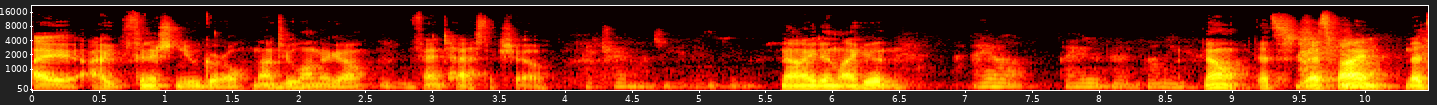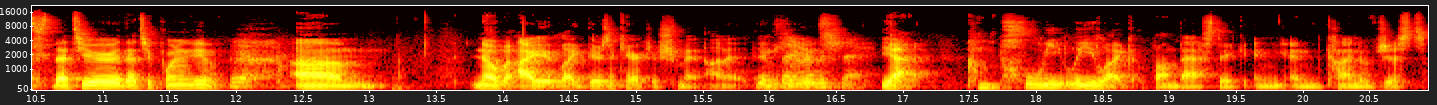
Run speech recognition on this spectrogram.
I I finished New Girl not too Mhm. long ago. Mhm. Fantastic show. I tried watching it. I didn't do much. No, you didn't like it? I don't. I didn't find it funny. No, that's that's fine. that's that's your that's your point of view. Yeah. Um, no, but I like there's a character Schmidt on it, and Yes, I remember Schmidt. yeah, completely like bombastic and and kind of just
